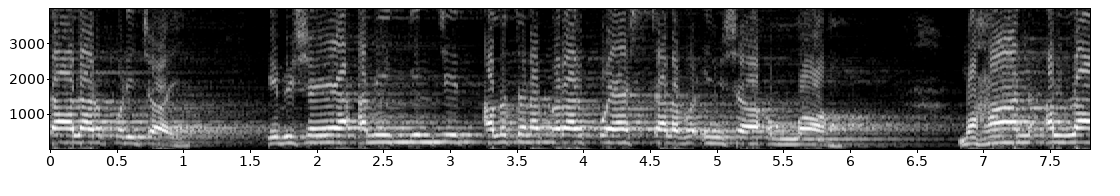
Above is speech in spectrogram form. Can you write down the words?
তাআলার পরিচয়। এ বিষয়ে আমি কিঞ্চিত আলোচনা করার প্রয়াস চালাবো ইনশা মহান আল্লাহ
